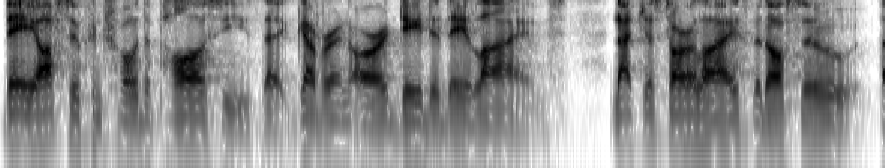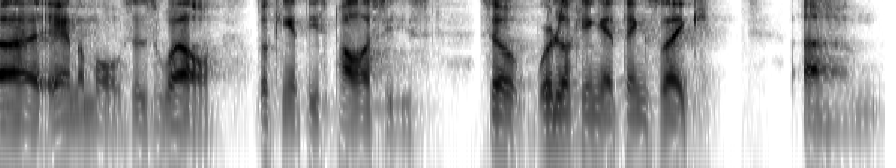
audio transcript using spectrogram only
They also control the policies that govern our day to day lives, not just our lives, but also uh, animals as well, looking at these policies. So we're looking at things like um,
